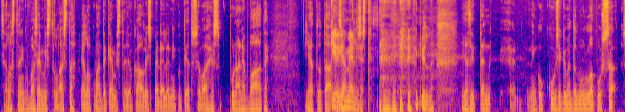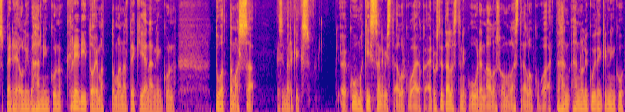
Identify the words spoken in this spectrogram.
sellaista niin kuin vasemmistolaista elokuvan tekemistä, joka oli Spedelle niin kuin tietyssä vaiheessa punainen vaate. Ja tota, Kirjaimellisesti. kyllä. Ja sitten niin kuin 60-luvun lopussa Spede oli vähän niin kuin kreditoimattomana tekijänä niin kuin tuottamassa esimerkiksi Kuuma kissa-nimistä elokuvaa, joka edusti tällaista niin kuin uuden aallon suomalaista elokuvaa. Että hän, hän oli kuitenkin niin kuin,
